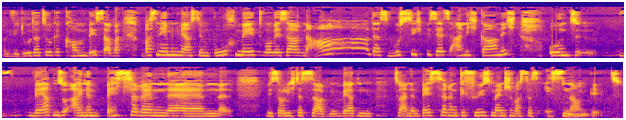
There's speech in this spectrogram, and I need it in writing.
und wie du dazu gekommen bist, aber was nehmen wir aus dem Buch mit, wo wir sagen, ah, das wusste ich bis jetzt eigentlich gar nicht und werden zu einem besseren, ähm, wie soll ich das sagen, werden zu einem besseren Gefühlsmenschen, was das Essen angeht?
